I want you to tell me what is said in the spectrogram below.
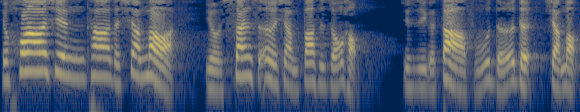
就发现他的相貌啊，有三十二相八十种好，就是一个大福德的相貌。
